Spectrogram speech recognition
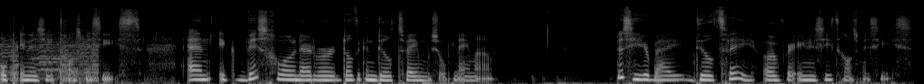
op energietransmissies. En ik wist gewoon daardoor dat ik een deel 2 moest opnemen. Dus hierbij deel 2 over energietransmissies.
